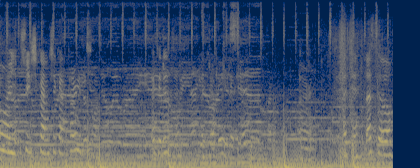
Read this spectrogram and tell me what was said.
Oh, she, she can she can carry this one. Okay, this is Alright. Okay, let's go.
